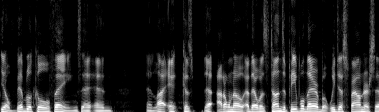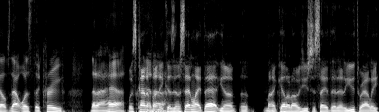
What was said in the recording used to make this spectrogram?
you know biblical things and and, and like because that I don't know there was tons of people there, but we just found ourselves that was the crew that I had. Well, it's kind of And, funny uh, because in a setting like that, you know, uh, Mike Kellett always used to say that at a youth rally,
